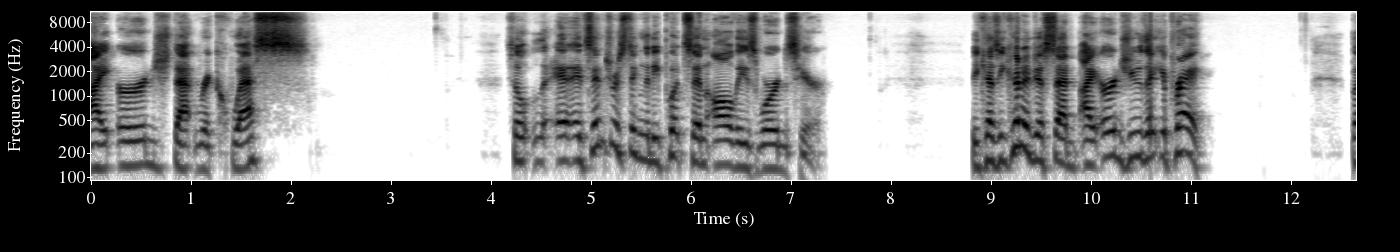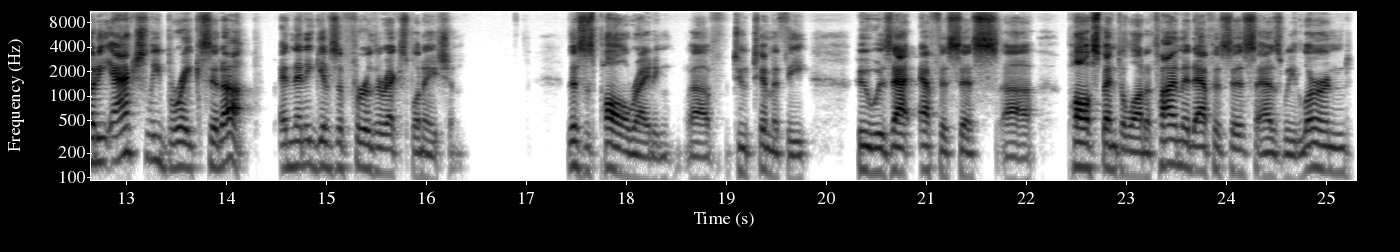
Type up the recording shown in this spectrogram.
I urge that requests. So it's interesting that he puts in all these words here because he could have just said, I urge you that you pray. But he actually breaks it up and then he gives a further explanation. This is Paul writing uh, to Timothy, who was at Ephesus. Uh, Paul spent a lot of time at Ephesus, as we learned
